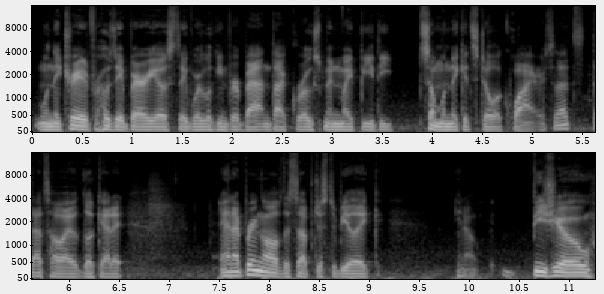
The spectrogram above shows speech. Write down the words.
when they traded for Jose Berrios. they were looking for a bat and thought Grossman might be the someone they could still acquire. So that's that's how I would look at it. And I bring all of this up just to be like, you know, Biggio,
